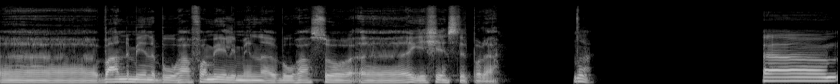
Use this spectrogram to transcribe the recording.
Uh, vennene mine bor her, familien min bor her, så uh, jeg er ikke innstilt på det. Nei. Uh,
